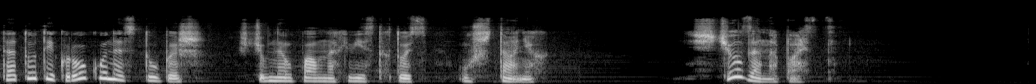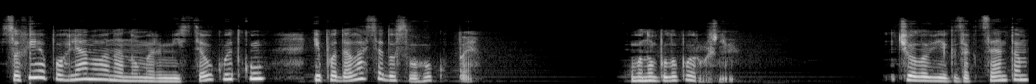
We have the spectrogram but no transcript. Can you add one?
Та тут і кроку не ступиш, щоб не впав на хвіст хтось у штанях. Що за напасть? Софія поглянула на номер місця у квитку і подалася до свого купе. Воно було порожнім. Чоловік з акцентом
